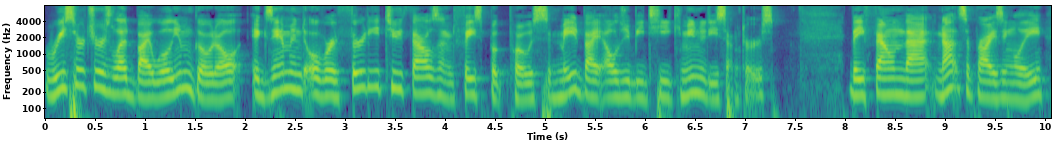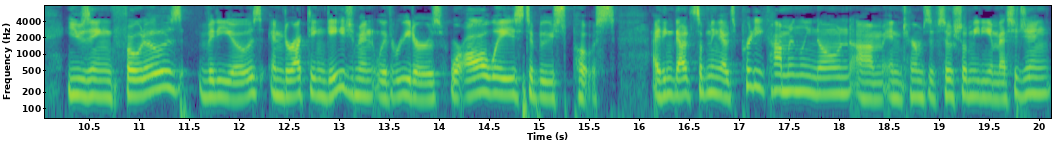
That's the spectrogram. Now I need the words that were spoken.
Researchers led by William Goedel examined over 32,000 Facebook posts made by LGBT community centers. They found that, not surprisingly, using photos, videos, and direct engagement with readers were all ways to boost posts. I think that's something that's pretty commonly known um, in terms of social media messaging,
